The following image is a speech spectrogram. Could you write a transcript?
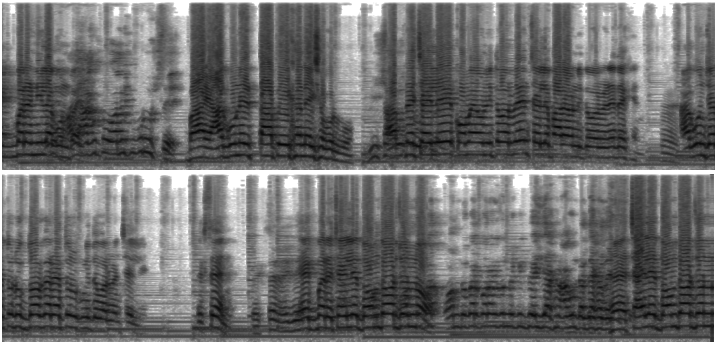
একবারে নীল আগুন ভাই ভাই। আগুন তো অনেক উপরে উঠছে। ভাই আগুনের তাপে এখানে এসে পড়ব। আপনি চাইলে কমায়ও নিতে পারবেন চাইলে বাড়ায়ও নিতে পারবেন এই দেখেন। হ্যাঁ, আগুন যতটুক দরকার এতটুক নিতে পারবেন চাইলে। দেখছেন? একবারে চাইলে দম দেওয়ার জন্য। অন্ধকার- করার জন্য কিন্তু এই যে এখন আগুনটা দেখা যায় হ্যাঁ চাইলে দম দেওয়ার জন্য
